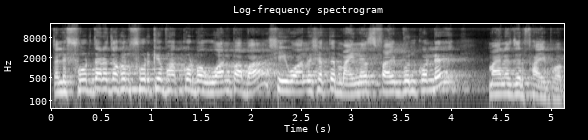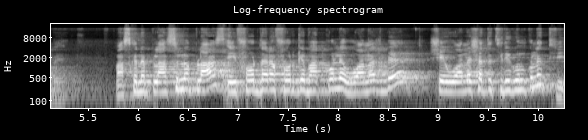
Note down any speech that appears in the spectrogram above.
তাহলে ফোর দ্বারা যখন ফোরকে ভাগ করবা ওয়ান পাবা, সেই ওয়ানের সাথে মাইনাস ফাইভ গুণ করলে মাইনাসের ফাইভ হবে। মাঝখানে প্লাস ছিল প্লাস এই ফোর দ্বারা ফোরকে ভাগ করলে ওয়ান আসবে, সেই ওয়ানের সাথে থ্রি গুণ করলে থ্রি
